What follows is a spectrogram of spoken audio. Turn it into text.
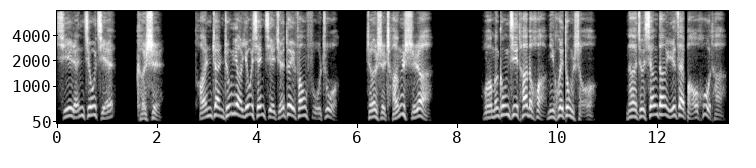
七人纠结，可是团战中要优先解决对方辅助，这是常识啊。我们攻击他的话，你会动手，那就相当于在保护他，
